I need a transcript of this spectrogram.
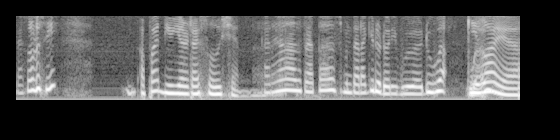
Resolusi? Apa New Year resolution? Karena ternyata sebentar lagi udah 2022. Gila Wow. ya.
